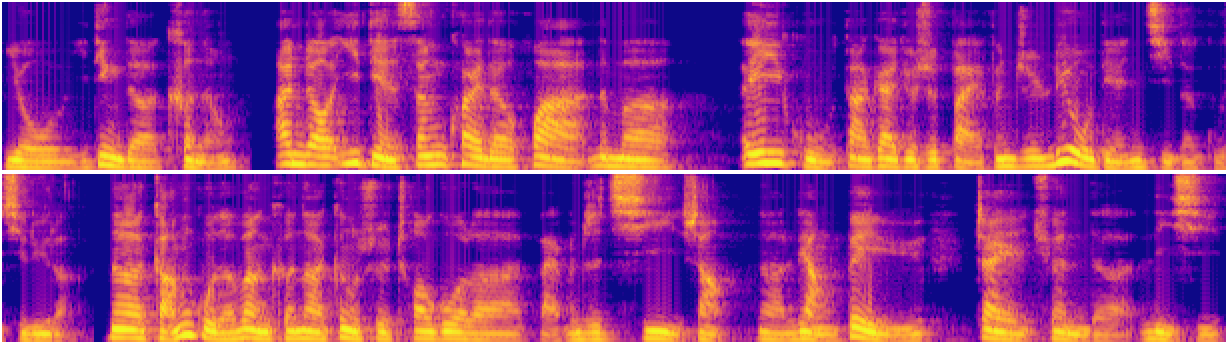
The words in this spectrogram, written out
有一定的可能。按照一点三块的话，那么。A 股大概就是百分之六点几的股息率了，那港股的万科呢，更是超过了百分之七以上，那两倍于债券的利息。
